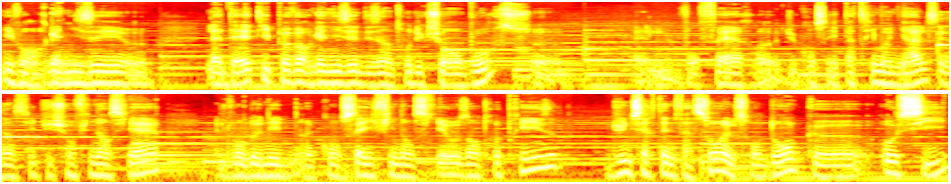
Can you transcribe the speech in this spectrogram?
Ils vont organiser la dette, ils peuvent organiser des introductions en bourse, elles vont faire euh, du conseil patrimonial, ces institutions financières. Elles vont donner un conseil financier aux entreprises. D'une certaine façon, elles sont donc euh, aussi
